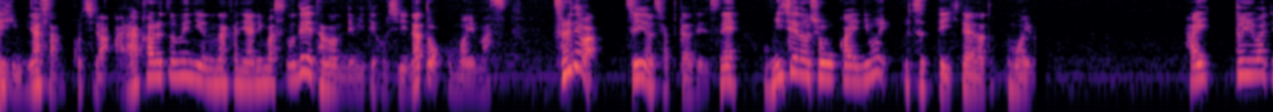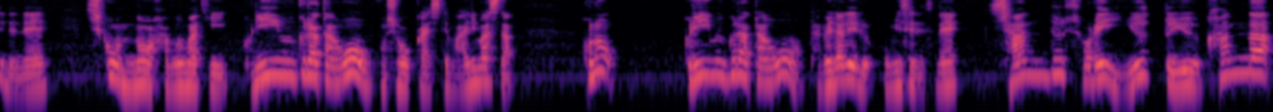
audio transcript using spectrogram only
ぜひ皆さん、こちらアラカルトメニューの中にありますので、頼んでみてほしいなと思います。それでは、次のチャプターでですね、お店の紹介にも移っていきたいなと思います。はい。というわけでね、シコンのハム巻き、クリームグラタンをご紹介してまいりました。このクリームグラタンを食べられるお店ですね。シャンドゥ・ソレイユという神田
